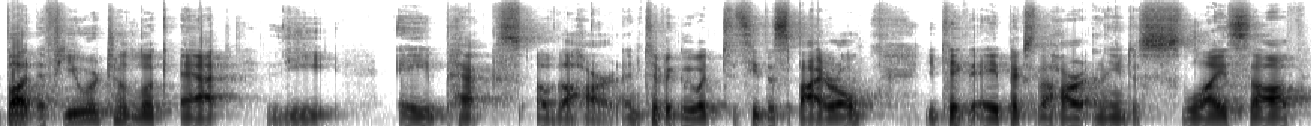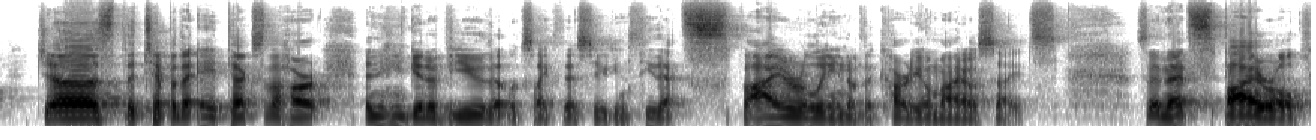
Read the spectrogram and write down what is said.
But if you were to look at the apex of the heart, and typically what to see the spiral, you take the apex of the heart and then you just slice off just the tip of the apex of the heart, and you can get a view that looks like this. So you can see that spiraling of the cardiomyocytes. So and that spiral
